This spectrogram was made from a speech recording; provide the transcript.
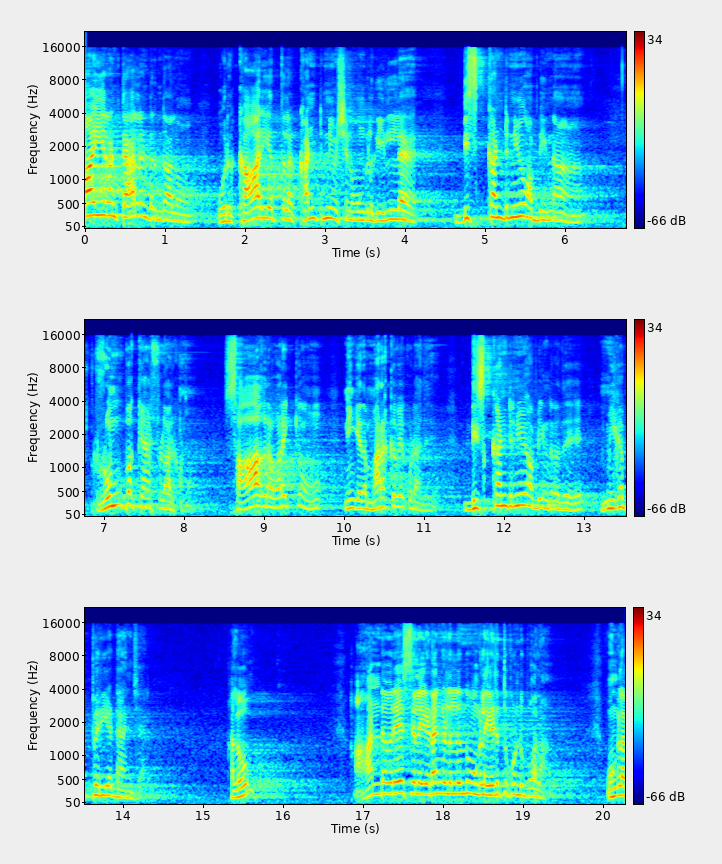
ஆயிரம் டேலண்ட் இருந்தாலும் ஒரு காரியத்தில் கண்டினியூஷன் உங்களுக்கு இல்லை டிஸ்கண்டினியூ அப்படின்னா ரொம்ப கேர்ஃபுல்லாக இருக்கணும். சாகிற வரைக்கும் நீங்கள் இதை மறக்கவே கூடாது. டிஸ்கண்டினியூ அப்படின்றது மிகப்பெரிய டேஞ்சர் ஹலோ ஆண்டவரே சில இடங்கள்லேருந்து உங்களை எடுத்து கொண்டு போகலாம் உங்களை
